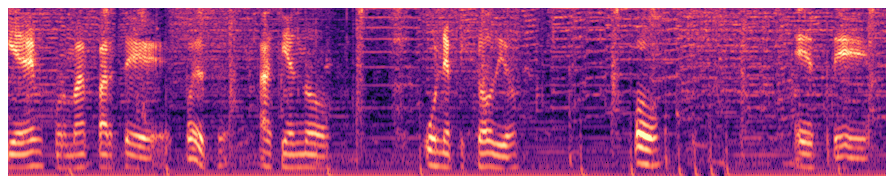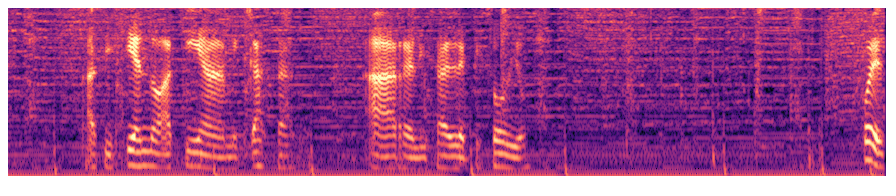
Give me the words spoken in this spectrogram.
quieren formar parte pues haciendo un episodio o este asistiendo aquí a mi casa a realizar el episodio pues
